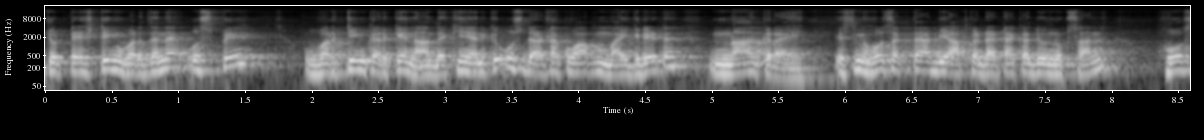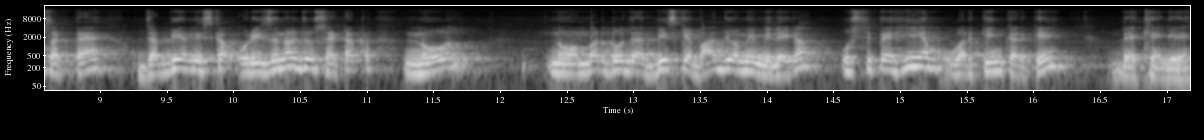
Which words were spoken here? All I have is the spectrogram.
जो टेस्टिंग वर्जन है, उस पर वर्किंग करके ना देखें, यानी कि उस डाटा को आप माइग्रेट ना कराएँ। इसमें हो सकता है अभी आपका डाटा का जो नुकसान हो सकता है। जब भी हम इसका ओरिजिनल जो सेटअप नो नवंबर 2020 के बाद जो हमें मिलेगा, उस पर ही हम वर्किंग करके देखेंगे।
